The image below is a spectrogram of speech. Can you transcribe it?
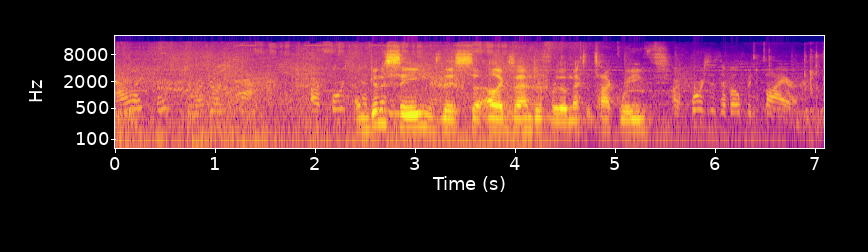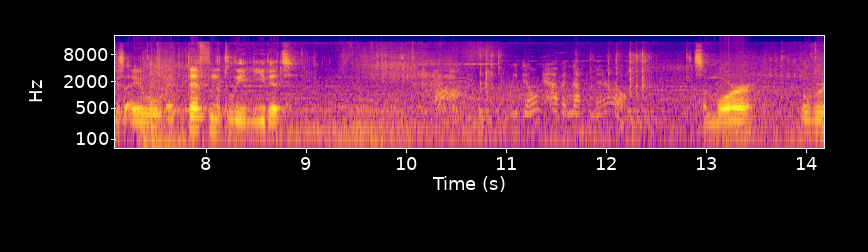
Allied forces are under attack. I'm gonna save this uh, Aleksander for the next attack wave. Our forces have opened fire. because I will definitely need it. We don't have enough minerals. Some more over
